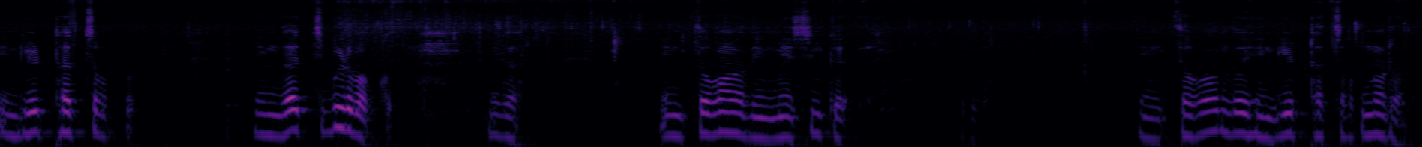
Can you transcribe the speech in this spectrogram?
ಹಿಂಗೆ ಹಿಟ್ಟು ಹಚ್ಚಬೇಕು ಹಿಂಗೆ ಹಚ್ಚಿ ಬಿಡ್ಬೇಕು. ಈಗ. ಹಿಂಗೆ ತೊಗೊಳೋದು ಹಿಂಗೆ ಮೆಣಸಿನ್ಕಾಯಿ. ಹಿಂಗೆ ತೊಗೊಂಡು ಹಿಂಗೆ ಇಟ್ಟು ಹಚ್ಬೇಕು ನೋಡ್ರಿ ಅದು.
